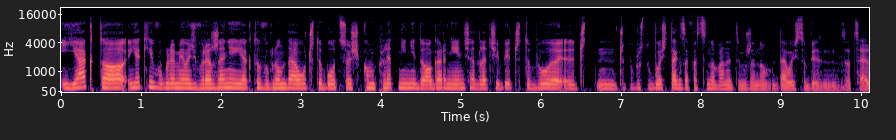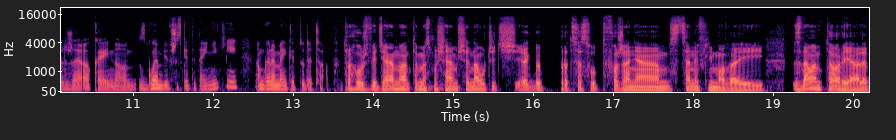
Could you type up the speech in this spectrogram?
I jak to, jakie w ogóle miałeś wrażenie i jak to wyglądało? Czy to było coś kompletnie nie do ogarnięcia dla ciebie? Czy to były, e, czy, czy po prostu byłeś tak zafascynowany tym, że no, dałeś sobie za cel, że okej, okay, no zgłębię wszystkie te tajniki, I'm gonna make it to the top. Trochę już wiedziałem, natomiast musiałem się nauczyć jakby procesu tworzenia sceny filmowej. Znałem to teoria, ale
